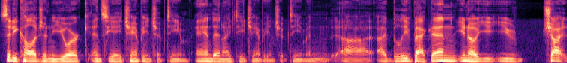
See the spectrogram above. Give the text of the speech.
City College of New York NCAA championship team and NIT championship team. And uh, I believe back then, you know, you, you shot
